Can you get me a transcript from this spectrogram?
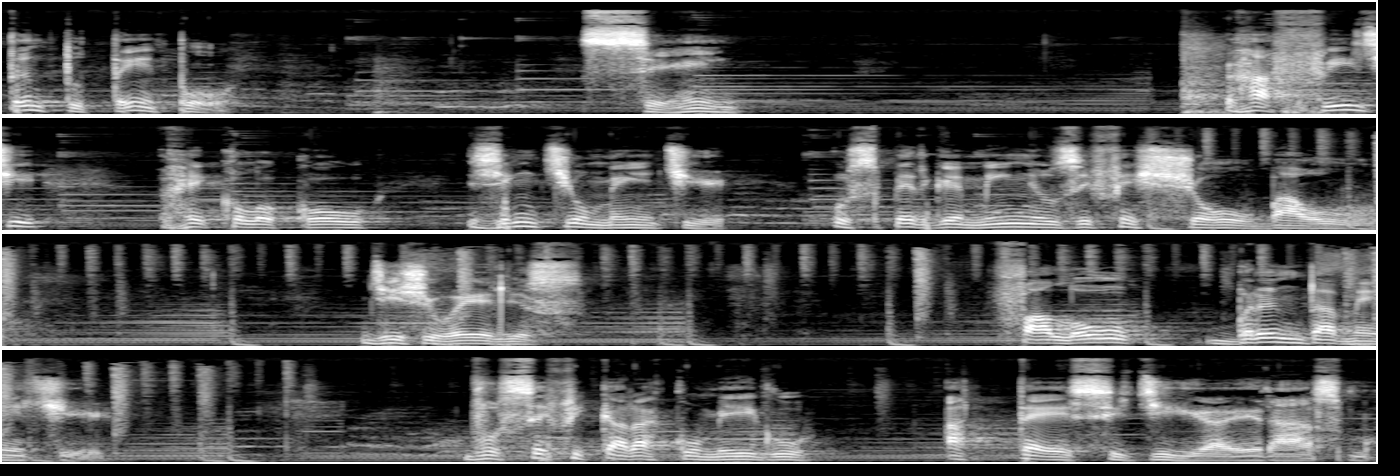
tanto tempo? Sim. Rafide recolocou gentilmente os pergaminhos e fechou o baú. De joelhos, falou brandamente: Você ficará comigo até esse dia, Erasmo.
